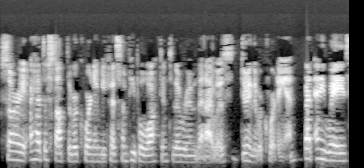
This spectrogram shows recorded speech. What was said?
Sorry, I had to stop the recording because some people walked into the room that I was doing the recording in. But anyways,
